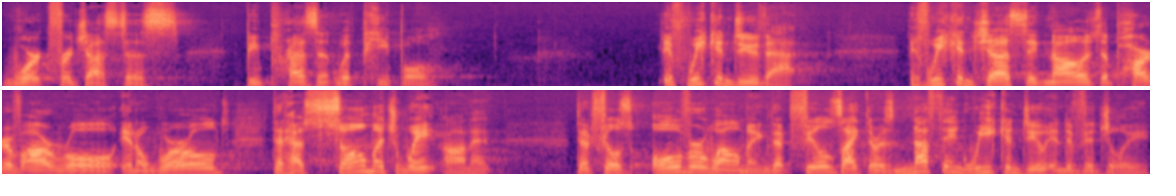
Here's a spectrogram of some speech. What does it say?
work for justice be present with people. If we can do that, if we can just acknowledge that part of our role in a world that has so much weight on it, that feels overwhelming, that feels like there is nothing we can do individually,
